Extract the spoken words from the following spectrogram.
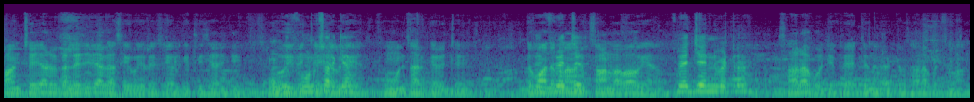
5-6000 ਰੁਪਏ ਗੱਲੇ 'ਚ ਵੀ ਹੈਗਾ ਸੀ ਉਹ ਜਿਹੜੇ ਸੇਲ ਕੀਤੀ ਸੀ ਅੱਜ ਦੀ। ਫੋਨ ਸਰ ਹੀ ਗਿਆ? ਫੋਨ ਸਰ ਗਿਆ ਵਿੱਚ। ਦੋਵਾਂ ਦੁਕਾਨਾਂ ਦਾ ਫ੍ਰਿਜ? ਨੁਕਸਾਨ ਵਾਵਾ ਹੋ ਗਿਆ। ਫ੍ਰਿਜ ਇਨਵਰਟਰ ਸਾਰਾ ਕੁਝ ਹੀ ਫ੍ਰਿਜ ਇਨਵੇਟਰ ਸਾਰਾ ਕੁਝ ਸਮਾਨ।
